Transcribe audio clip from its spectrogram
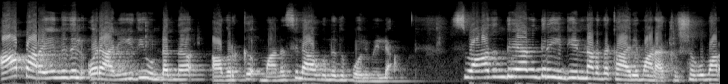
ആ പറയുന്നതിൽ ഒരു അനീതി ഉണ്ടെന്ന് അവർക്ക് മനസ്സിലാകുന്നത് പോലുമില്ല. സ്വാതന്ത്ര്യാനന്തര ഇന്ത്യയിൽ നടന്ന കാര്യമാണ് കൃഷ്ണകുമാർ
